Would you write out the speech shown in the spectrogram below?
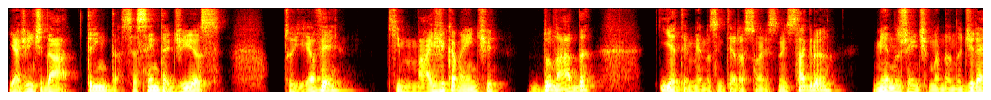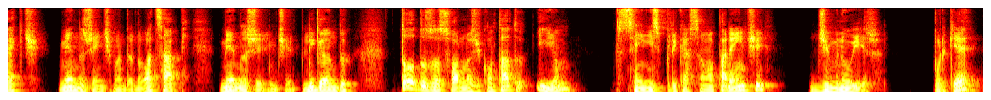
e a gente dá 30, 60 dias, tu ia ver que magicamente do nada, ia ter menos interações no Instagram, menos gente mandando direct, menos gente mandando WhatsApp, menos gente ligando. Todas as formas de contato iam, sem explicação aparente, diminuir. Por quê?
